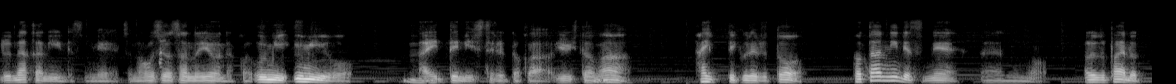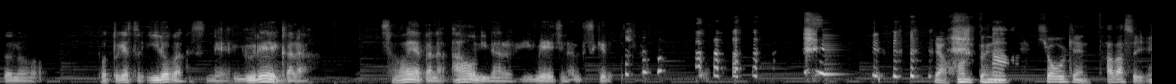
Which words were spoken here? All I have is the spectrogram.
る中にですね、その大城さんのようなこう海、海をうん。相手にしてるとかいう人が入ってくれると、途端にですね、あの、アルドパイロットのポッドキャストの色がですね、グレーから爽やかな青になるイメージなんですけど。いや本当にあ表現正しい。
